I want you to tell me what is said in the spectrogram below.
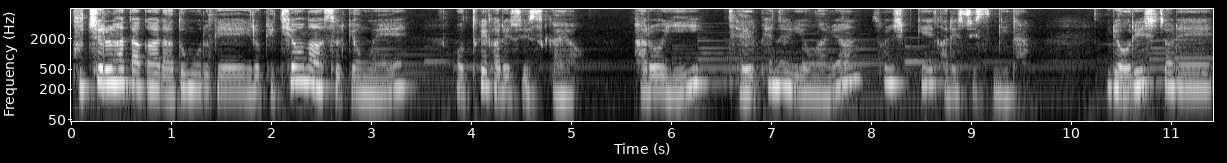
붓칠을 하다가 나도 모르게 이렇게 튀어나왔을 경우에 어떻게 가릴 수 있을까요? 바로 이 젤펜을 이용하면 손쉽게 가릴 수 있습니다. 우리 어린 시절에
